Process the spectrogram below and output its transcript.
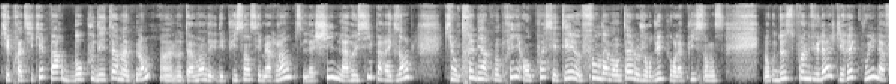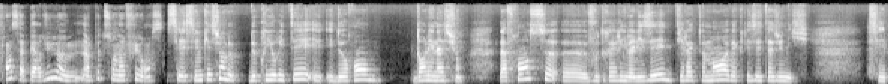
qui est pratiquée par beaucoup d'États maintenant, hein, notamment des, puissances émergentes, la Chine, la Russie par exemple, qui ont très bien compris en quoi c'était euh, fondamental aujourd'hui pour la puissance. Donc de ce point de vue-là, je dirais que oui, la France a perdu un peu de son influence. C'est une question de, priorité et de rang dans les nations. La France euh, voudrait rivaliser directement avec les États-Unis. C'est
